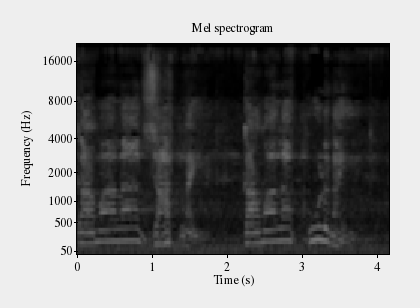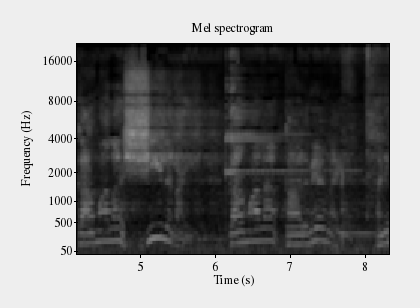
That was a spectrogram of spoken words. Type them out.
कामाला जात नाही. कामाला कूळ नाही. कामाला शील नाही. कामाला काळवेळ नाही आणि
